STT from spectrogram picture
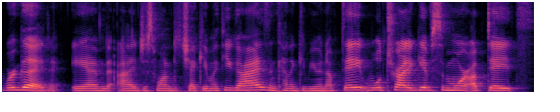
we're good. And I just wanted to check in with you guys and kind of give you an update. We'll try to give some more updates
